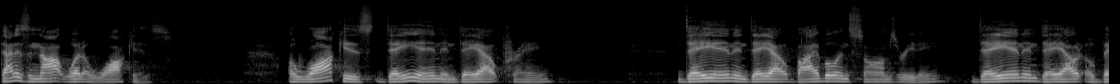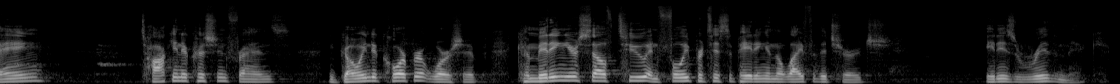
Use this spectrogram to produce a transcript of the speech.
That is not what a walk is. A walk is day in and day out praying day in and day out Bible and Psalms reading, day in and day out obeying, talking to Christian friends, going to corporate worship, committing yourself to and fully participating in the life of the church. It is rhythmic,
